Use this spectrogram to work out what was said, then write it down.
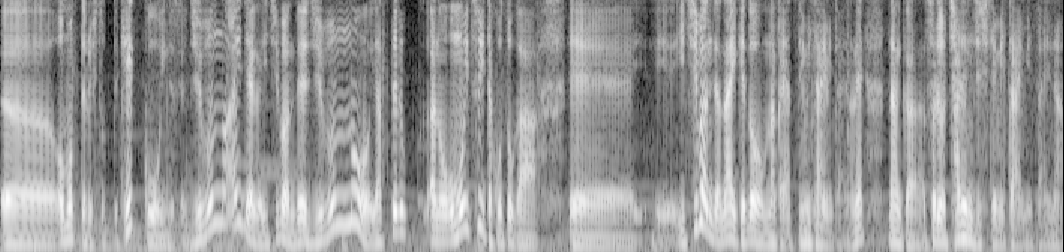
えー、思ってる人って結構多いんですよ。自分のアイデアが一番で自分のやってるあの思いついたことが、えー、一番じゃないけどなんかやってみたいみたいなね。なんかそれをチャレンジしてみたいみたいな、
